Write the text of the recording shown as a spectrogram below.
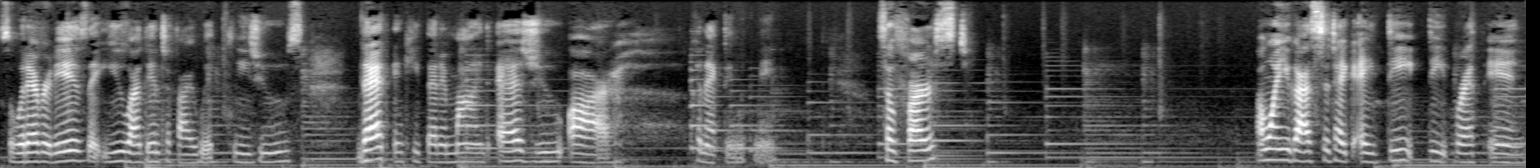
So, whatever it is that you identify with, please use that and keep that in mind as you are connecting with me. So, first, I want you guys to take a deep, deep breath in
